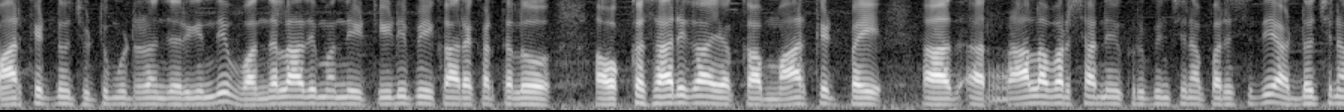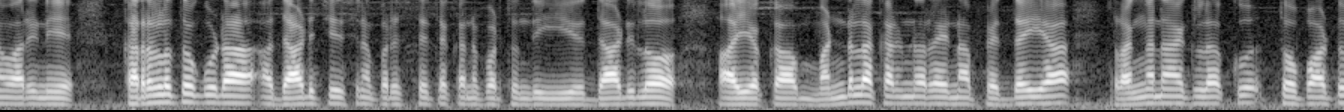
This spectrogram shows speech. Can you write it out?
మార్కెట్ను చుట్టుముట్టడం జరిగింది. వందలాది మంది టీడీపీ కార్యకర్తలు ఒక్కసారిగా ఆ యొక్క మార్కెట్పై ఆ, రాళ్ళ వర్షాన్ని కురిపించిన పరిస్థితి. అడ్డొచ్చిన వారిని కర్రలతో కూడా దాడి చేసిన పరిస్థితి అయితే కనపడుతుంది. ఈ దాడిలో ఆ యొక్క మండల కన్వీనర్ అయిన పెద్దయ్య రంగనాయకులకుతో పాటు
